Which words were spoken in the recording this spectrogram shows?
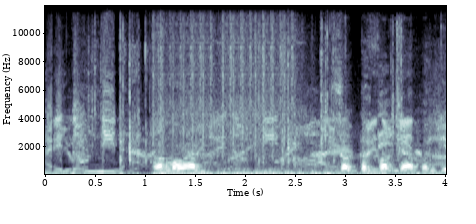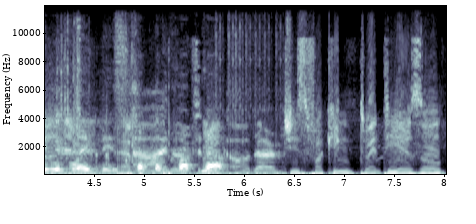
I don't need. One moment. I don't need other. Shut the fuck up and give me play, please. Shut the fuck up. order. She's fucking 20 years old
